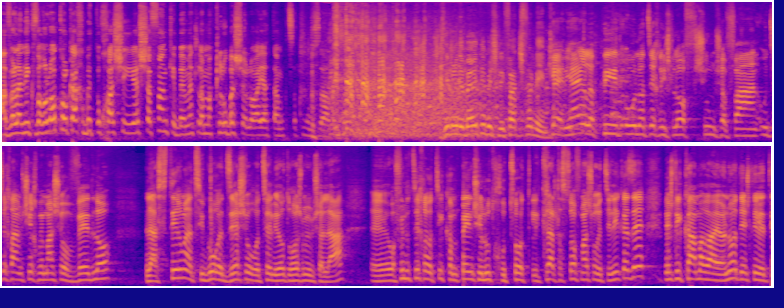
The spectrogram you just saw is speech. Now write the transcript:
אבל אני כבר לא כל כך בטוחה שיהיה שפן, כי באמת למקלובה שלו היה טעם קצת מוזר. זימרי, דבר איתי בשליפת שפנים. כן, יאיר לפיד, הוא לא צריך לשלוף שום שפן, הוא צריך להמשיך במה שעובד לו, להסתיר מהציבור את זה שהוא רוצה להיות ראש ממשלה. אה, הוא אפילו צריך להוציא קמפיין שילוט חוצות לקראת הסוף, משהו רציני כזה. יש לי כמה רעיונות, יש לי את...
